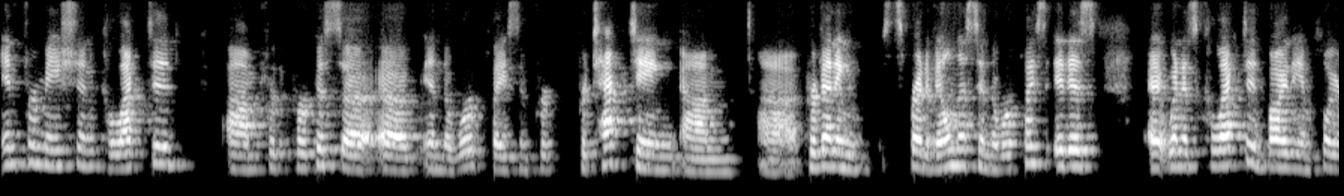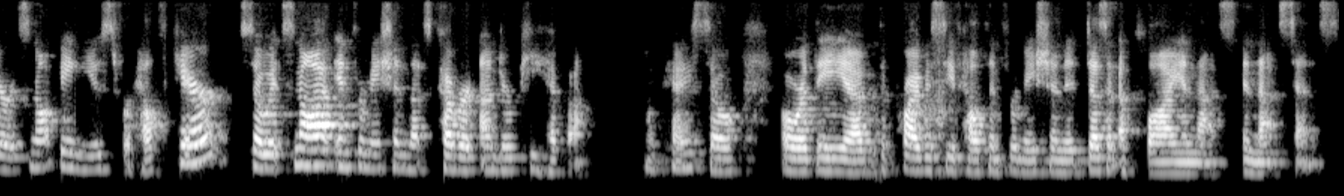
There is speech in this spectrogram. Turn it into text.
information collected um, for the purpose of, in the workplace and pr protecting, um, uh, preventing spread of illness in the workplace, it is uh, when it's collected by the employer, it's not being used for healthcare. So it's not information that's covered under PHIPA. Okay, so or the uh, the privacy of health information, it doesn't apply in that in that sense.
